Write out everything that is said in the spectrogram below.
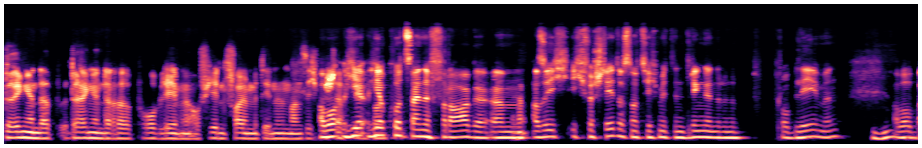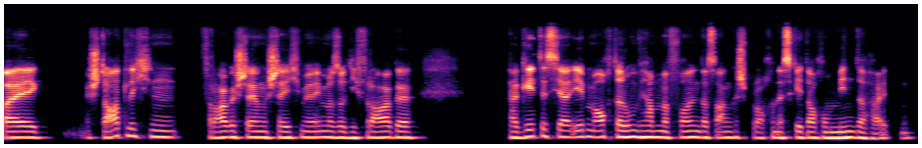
dringender, dringendere Probleme auf jeden Fall, mit denen man sich Aber hier, hier kurz eine Frage. Ähm, Ja. Also ich, ich verstehe das natürlich mit den dringenden Problemen, Mhm. aber bei staatlichen Fragestellungen stelle ich mir immer so die Frage, da geht es ja eben auch darum, wir haben ja vorhin das angesprochen, es geht auch um Minderheiten.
